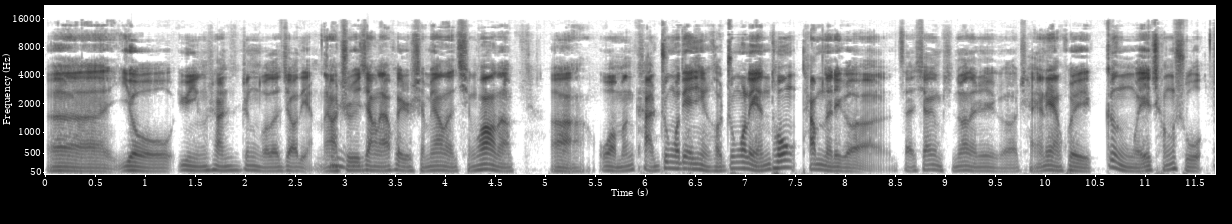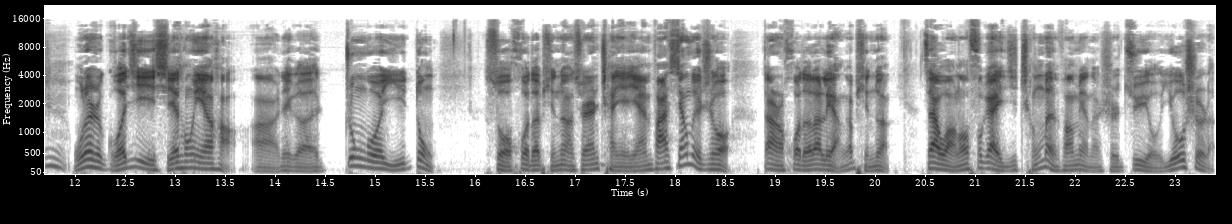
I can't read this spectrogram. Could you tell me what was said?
呃，有运营商争夺的焦点。那嗯至于将来会是什么样的情况呢？啊，我们看中国电信和中国联通，他们的这个在相应频段的这个产业链会更为成熟。嗯无论是国际协同也好啊，这个中国移动所获得频段虽然产业研发相对滞后，但是获得了两个频段，在网络覆盖以及成本方面呢是具有优势的。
